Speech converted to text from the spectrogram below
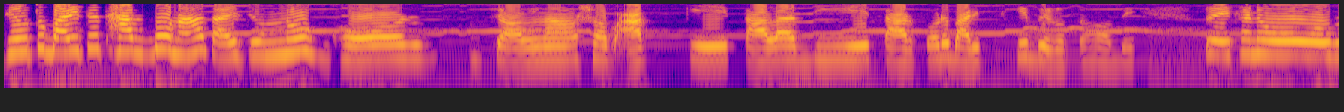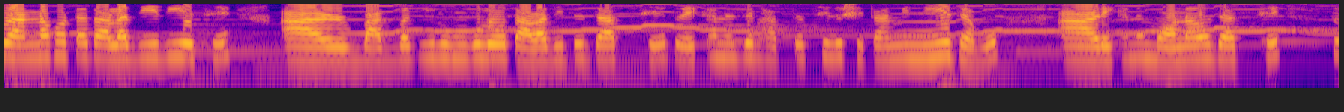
যেহেতু বাড়িতে থাকব না, তাই জন্য ঘর, জানলা সব আটকে তালা দিয়ে তারপরে বাড়ি থেকে বেরোতে হবে। তো এখানে ও রান্নাঘরটা তালা দিয়ে দিয়েছে, আর বাদবাকি রুমগুলো তালা দিতে যাচ্ছে। তো এখানে যে ভাতটা ছিল সেটা আমি নিয়ে যাব, আর এখানে মনাও যাচ্ছে। তো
